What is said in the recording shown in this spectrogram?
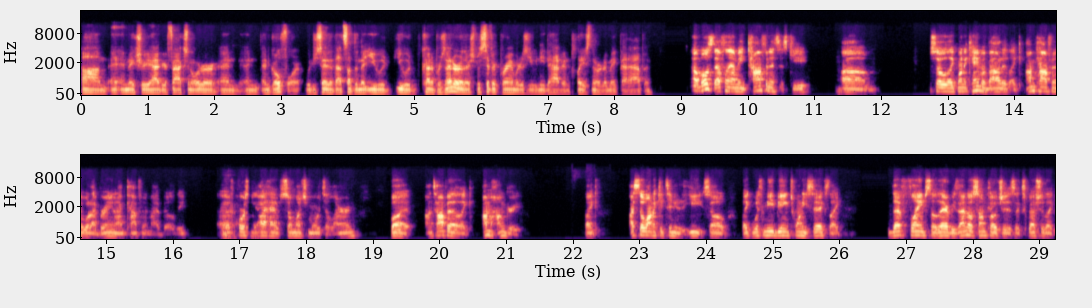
um, and, and, make sure you have your facts in order and and and go for it. Would you say that that's something that you would you would kind of present or are there specific parameters you would need to have in place in order to make that happen? Oh, most definitely. I mean confidence is key. Um, so like when it came about it, like I'm confident what I bring and I'm confident in my ability. Uh, Of course, like, I have so much more to learn, but on top of that, like I'm hungry. Like I still want to continue to eat. So like with me being 26, like that flame's still there because I know some coaches, especially like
